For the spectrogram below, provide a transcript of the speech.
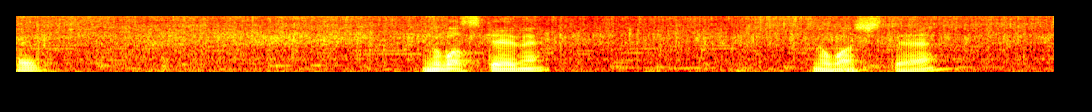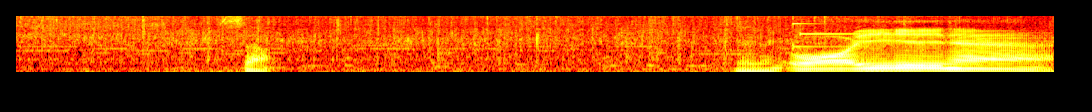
はい伸ばす系ね。伸ばして。さあ。おおいいね。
